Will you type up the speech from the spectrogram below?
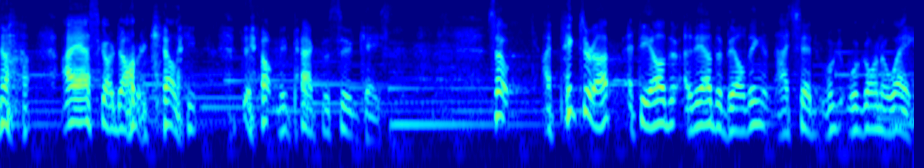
No, I asked our daughter Kelly to help me pack the suitcase. So I picked her up at the other, the other building and I said, we're, we're going away.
